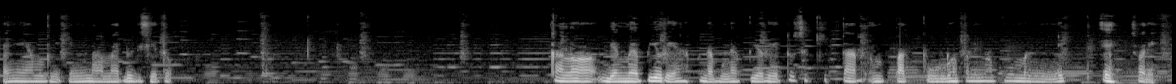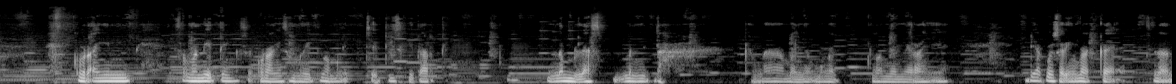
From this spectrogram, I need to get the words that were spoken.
Kayaknya yang bikin nama itu di situ. Kalau benar pure ya benar-benar pure itu sekitar 40 atau 50 menit. Eh sorry. Kurangin semenit yang kurangin semenit 5 menit. Jadi sekitar 16 menit lah. Karena banyak banget lampu merahnya. Jadi aku sering pakai dan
